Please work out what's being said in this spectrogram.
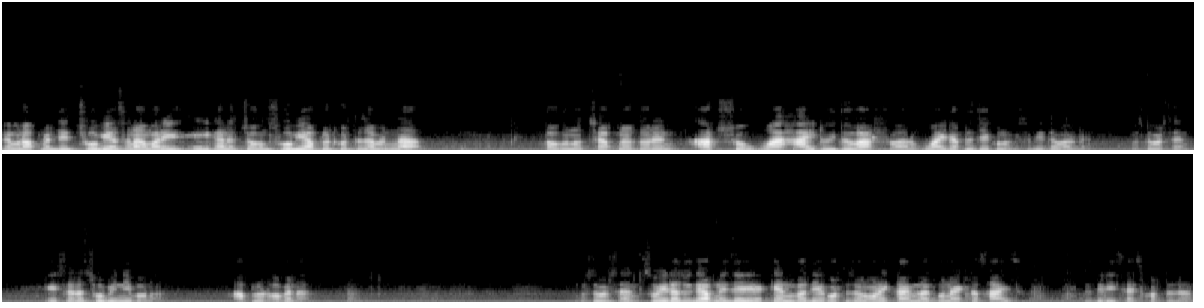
যেমন আপনার যে ছবি আছে না, আমার এইখানে যখন ছবি আপলোড করতে যাবেন না, তখন হচ্ছে আপনার ধরেন আটশো, ওয়াই হাইট হইতে হবে আটশো, আর ওয়াইড আপনি যে কোনো কিছু দিতে পারবেন, বুঝতে পারছেন? এছাড়া ছবি নিব না আপলোড হবে না। বুঝতে পারছেন? সো এটা যদি আপনি যে ক্যানভা দিয়ে করতে চান, অনেক টাইম লাগবে না একটা সাইজ যদি রিসাইজ করতে চান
